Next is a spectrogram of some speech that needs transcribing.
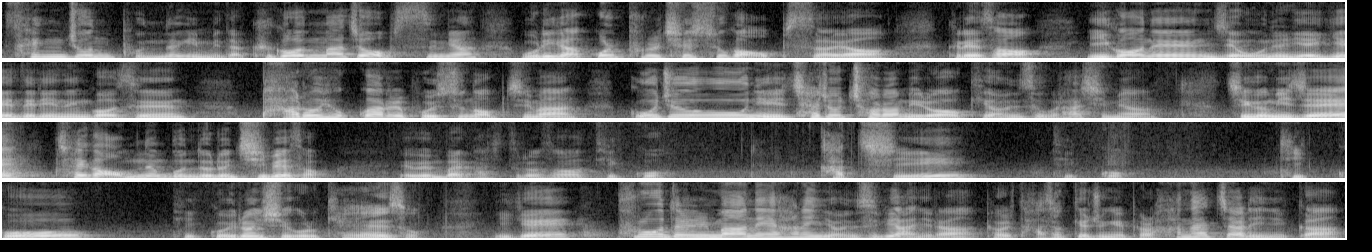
생존 본능입니다. 그것마저 없으면 우리가 골프를 칠 수가 없어요. 그래서 이거는 이제 오늘 얘기해 드리는 것은 바로 효과를 볼 수는 없지만 꾸준히 체조처럼 이렇게 연습을 하시면 지금 이제 체가 없는 분들은 집에서 왼발 같이 들어서 딛고 같이 딛고 딛고 딛고 이런 식으로 계속 이게 프로들만의 하는 연습이 아니라 별 다섯 개 중에 별 하나짜리니까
